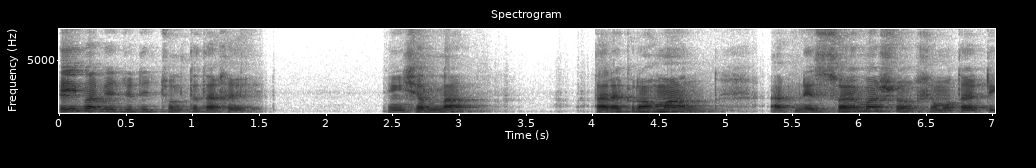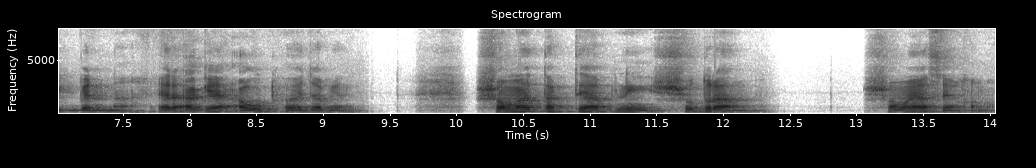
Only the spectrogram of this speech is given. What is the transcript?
এইভাবে যদি চলতে থাকে, ইনশাল্লাহ তারেক রহমান, আপনি ছয় মাসও ক্ষমতায় টিকবেন না, এর আগে আউট হয়ে যাবেন। সময় থাকতে আপনি সুদরান সময় আছে এখনও।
